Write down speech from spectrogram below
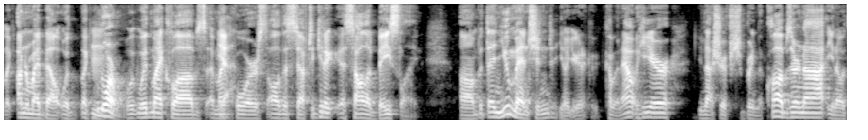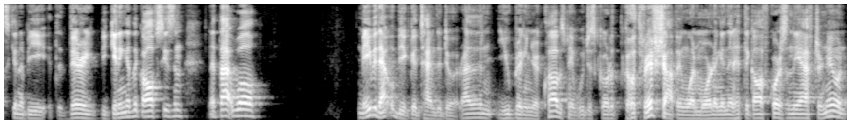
like under my belt with like Mm. normal with, with my clubs and my Yeah. course, all this stuff to get a, a solid baseline. Um, but then you mentioned, you know, you're coming out here. You're not sure if you should bring the clubs or not. You know, it's going to be at the very beginning of the golf season. And I thought, well, maybe that would be a good time to do it rather than you bringing your clubs. Maybe we just go to go thrift shopping one morning and then hit the golf course in the afternoon.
